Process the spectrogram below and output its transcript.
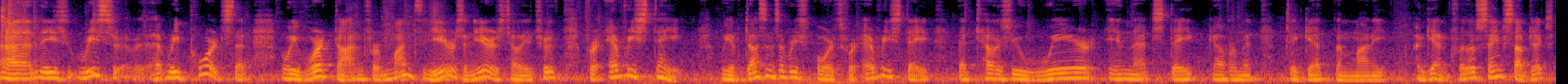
uh, these reports that we've worked on for months, years and years, tell you the truth, for every state we have dozens of reports for every state that tells you where in that state government to get the money. Again, for those same subjects,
